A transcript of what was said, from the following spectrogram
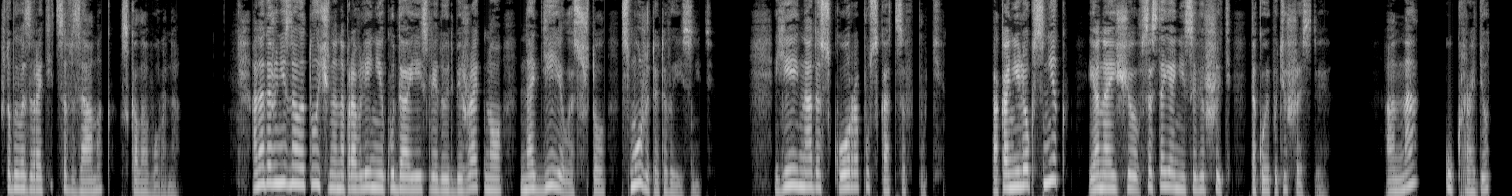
чтобы возвратиться в замок Скаловорона. Она даже не знала точно направление, куда ей следует бежать, но надеялась, что сможет это выяснить. Ей надо скоро пускаться в путь. Пока не лег снег, и она еще в состоянии совершить такое путешествие. Она украдет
